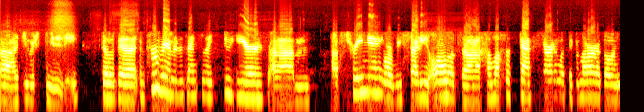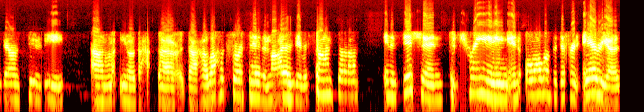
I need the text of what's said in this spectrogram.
uh, Jewish community. So the, the program is essentially two years um, of training where we study all of the halacha texts, starting with the Gemara, going down to the um, you know the the, the halacha sources and modern day responsa, in addition to training in all of the different areas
